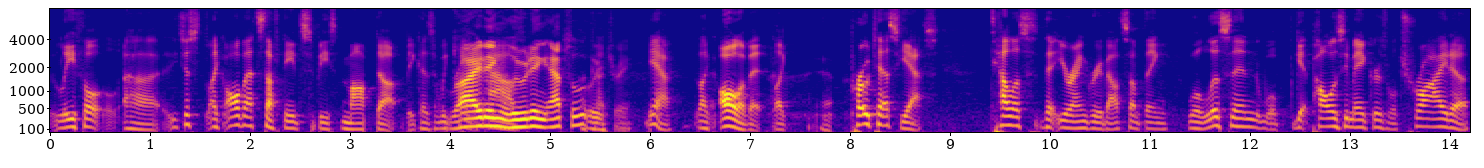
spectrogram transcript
lethal, uh, just like all that stuff needs to be mopped up because we can't Rioting, looting, absolutely. country. Yeah, like all of it. Like Yeah. protests, yes. Tell us that you're angry about something. We'll listen. We'll get policymakers. We'll try to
